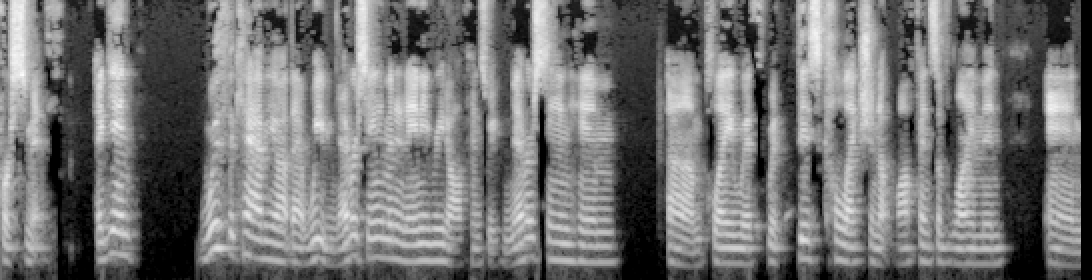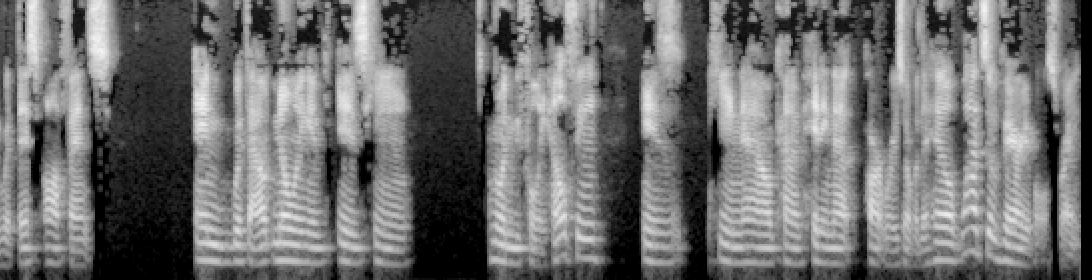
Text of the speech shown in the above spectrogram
for Smith? Again, with the caveat that we've never seen him in an Andy Reid offense, we've never seen him um, play with with this collection of offensive linemen and with this offense, and without knowing if is he going to be fully healthy, is he now kind of hitting that part where he's over the hill? Lots of variables, right?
